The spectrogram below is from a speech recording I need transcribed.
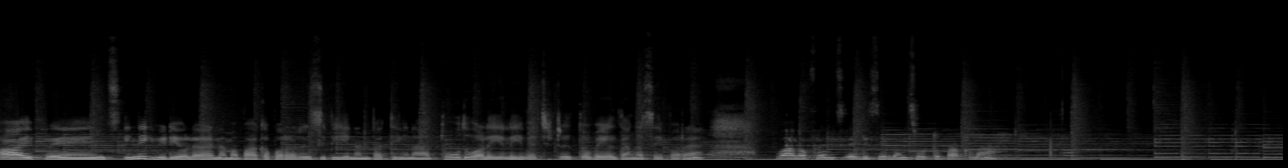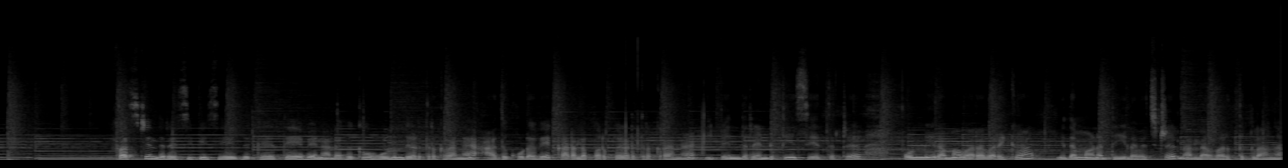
ஹாய் ஃப்ரெண்ட்ஸ் இன்றைக்கி வீடியோவில் நம்ம பார்க்க போகிற ரெசிபி என்னென்னு பார்த்தீங்கன்னா தூதுவாழை இலையை வச்சுட்டு துவையல் தாங்க செய்ய போகிறேன் வாங்க ஃப்ரெண்ட்ஸ் எப்படி செய்யலாம்னு சொல்லிட்டு பார்க்கலாம். ஃபஸ்ட்டு இந்த ரெசிபி செய்யறதுக்கு தேவையான அளவுக்கு உளுந்து எடுத்துருக்குறாங்க. அது கூடவே கடலைப்பருப்பு எடுத்துருக்குறாங்க. இப்போ இந்த ரெண்டுத்தையும் சேர்த்துட்டு பொன்னிறமாக வர வரைக்கும் மிதமான தீயில் வச்சுட்டு நல்லா வறுத்துக்கலாங்க.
